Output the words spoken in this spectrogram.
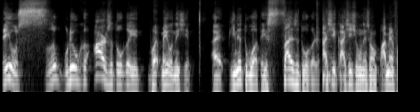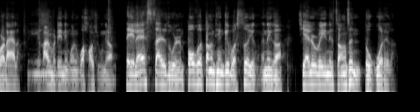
得有十五六个、二十多个人，不没有那些，哎，比那多得三十多个人。感谢感谢兄弟兄，八面佛来了，给八面佛点点关注，我好兄弟，得来三十多人，包括当天给我摄影的那个 G L V 那个张震都过来了。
